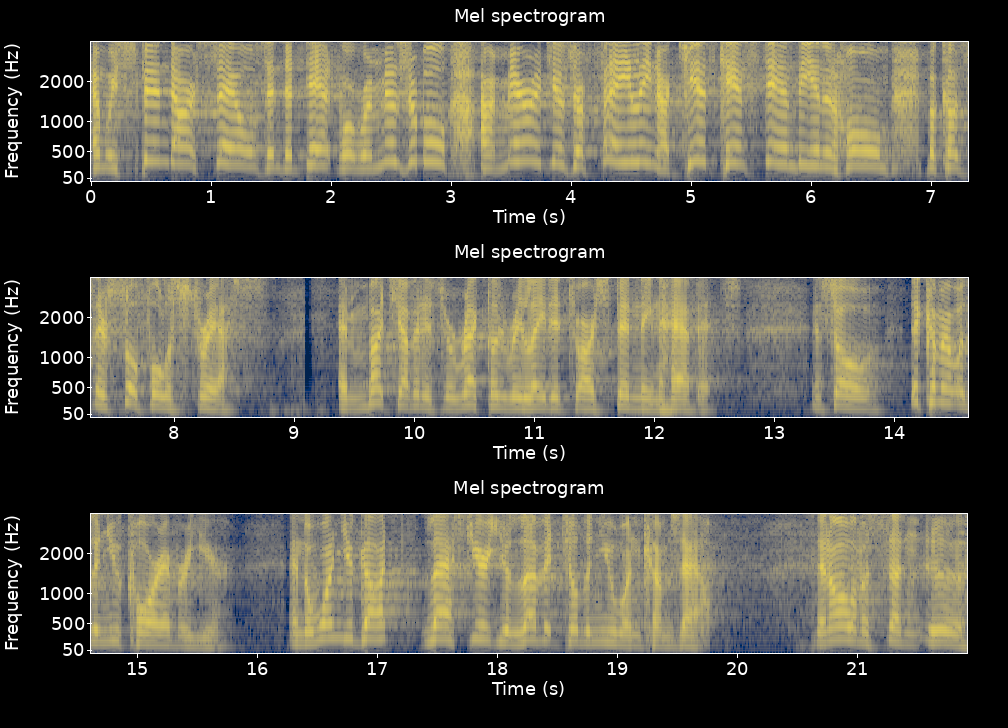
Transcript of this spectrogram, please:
and we spend ourselves into debt where we're miserable, our marriages are failing, our kids can't stand being at home because they're so full of stress. And much of it is directly related to our spending habits. And so they come out with a new car every year. And the one you got last year, you love it till the new one comes out. Then all of a sudden, ugh.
